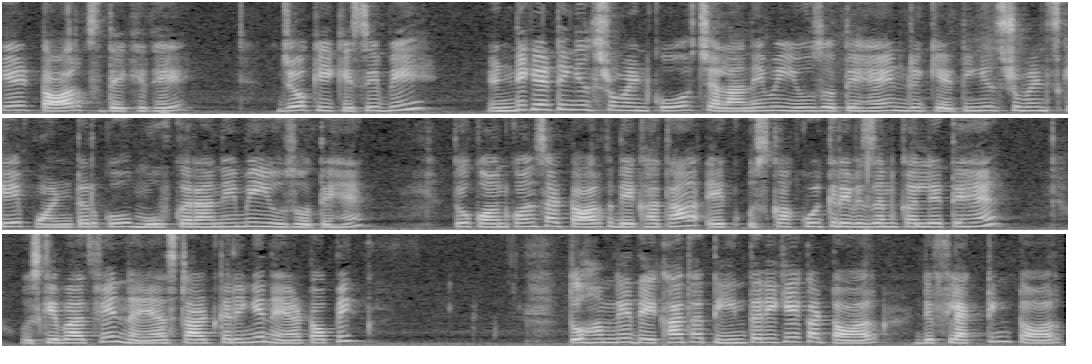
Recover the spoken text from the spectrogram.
के टॉर्क्स देखे थे, जो कि किसी भी इंडिकेटिंग इंस्ट्रूमेंट को चलाने में यूज़ होते हैं इंडिकेटिंग इंस्ट्रूमेंट्स के पॉइंटर को मूव कराने में यूज़ होते हैं। तो कौन कौन सा टॉर्क देखा था? एक उसका क्विक रिवीजन कर लेते हैं। उसके बाद फिर नया स्टार्ट करेंगे, नया टॉपिक। तो हमने देखा था तीन तरीके का torque, deflecting torque,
